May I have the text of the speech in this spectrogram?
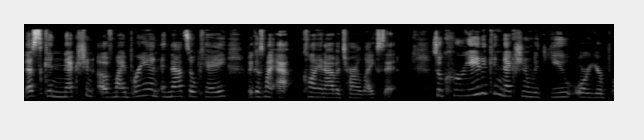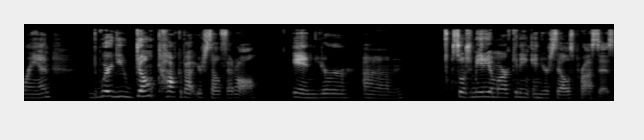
That's the connection of my brand, and that's okay because my client avatar likes it. So create a connection with you or your brand where you don't talk about yourself at all in your um, social media marketing in your sales process.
